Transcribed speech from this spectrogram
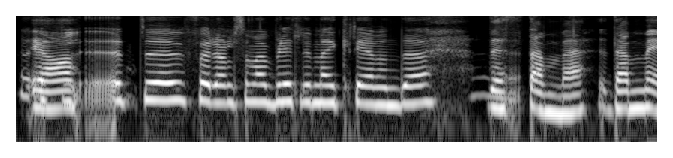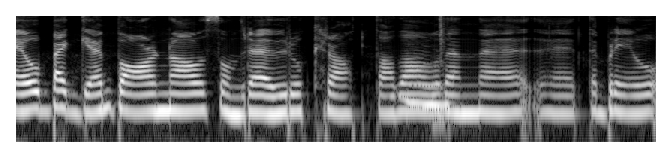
et, Ja. et eh, forhold som har blitt litt mer krevende. Det stemmer. De er jo begge barn av sånne eurokrater, da, og Mm. den, eh, det ble jo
